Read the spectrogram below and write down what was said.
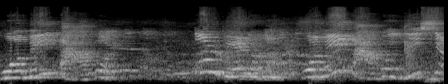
我没打过，都是别人的，我没打过一下。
